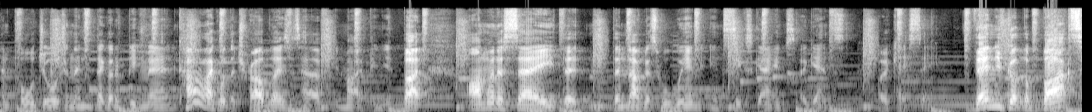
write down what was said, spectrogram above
and Paul George, and then they got a big man, kind of like what the Trailblazers have, in my opinion. But I'm gonna say that the Nuggets will win in six games against OKC. Then you've got the Bucks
